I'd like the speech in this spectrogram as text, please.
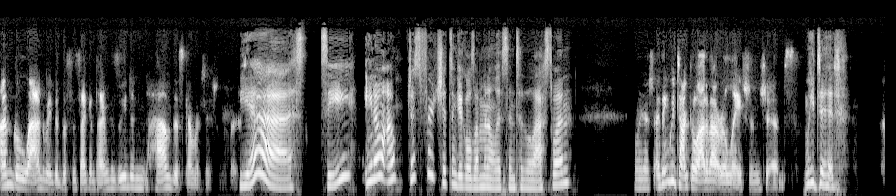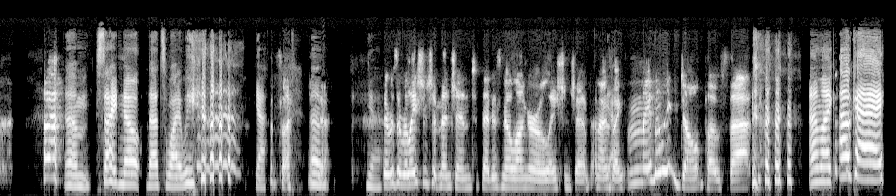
i'm glad we did this a second time because we didn't have this conversation first Yeah. See, you know, I'm just for shits and giggles. I'm gonna listen to the last one. Oh my gosh, I think we talked a lot about relationships. We did. Um. Side note. That's why we. It's fine. um, Yeah. yeah. there was a relationship mentioned that is no longer a relationship, and I was Yeah. like, "Mm, maybe we don't post that. I'm like, okay.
